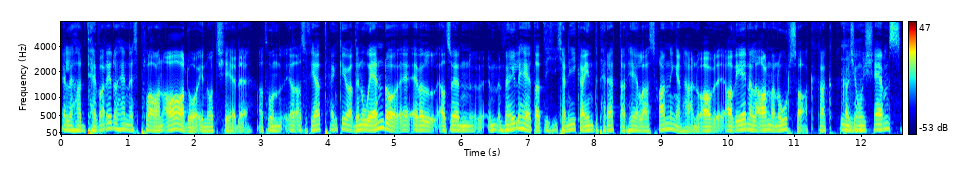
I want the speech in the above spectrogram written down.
Eller hade det varit då hennes plan A då i något skede? Att hon, alltså för jag tänker ju att det nog ändå är, är väl alltså en möjlighet att Janika inte berättar hela sanningen här nu av, av en eller annan orsak. Ka- Kanske hon skäms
